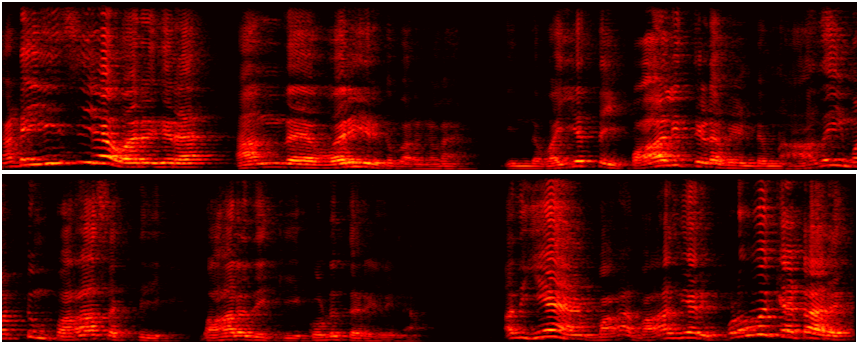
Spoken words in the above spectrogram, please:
கடைசியாக வருகிற அந்த வரி இருக்கு பாருங்களேன். இந்த வையத்தை பாலித்திட வேண்டும். அதை மட்டும் பராசக்தி பாரதிக்கு கொடுத்தருளினார். அது ஏன்? பா- பாரதியார் இவ்வளவு கேட்டாரு.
